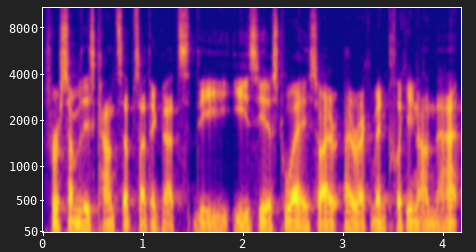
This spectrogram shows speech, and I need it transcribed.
for some of these concepts, I think that's the easiest way. So I, I recommend clicking on that.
